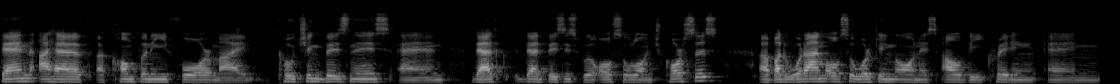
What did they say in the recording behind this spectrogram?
then I have a company for my coaching business, and that that business will also launch courses. Uh, but what I'm also working on is I'll be creating an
